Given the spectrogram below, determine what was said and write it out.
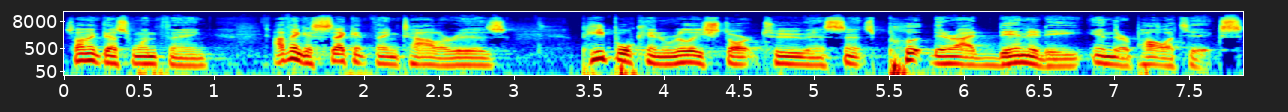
So I think that's one thing. I think a second thing, Tyler, is people can really start to, in a sense, put their identity in their politics.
